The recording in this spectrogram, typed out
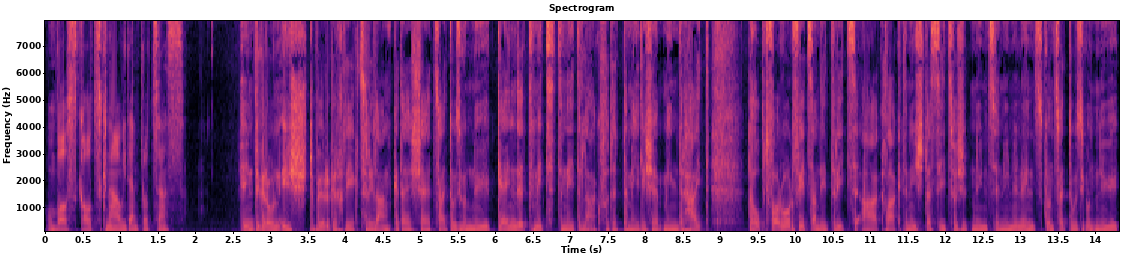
um was geht es genau in diesem Prozess? Hintergrund ist der Bürgerkrieg Sri Lanka. Der ist 2009 äh, geendet mit der Niederlage der tamilischen Minderheit. Der Hauptvorwurf jetzt an die 13 Anklagten ist, dass sie zwischen 1999 und 2009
